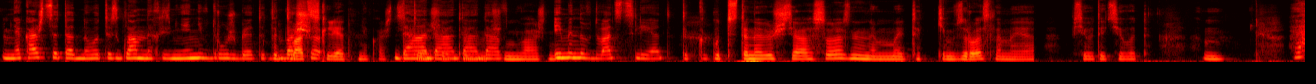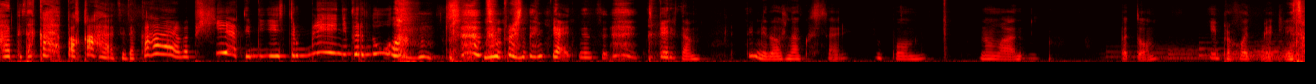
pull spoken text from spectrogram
Мне кажется, это одно вот из главных изменений в дружбе. Это В 20 ваше- лет, мне кажется, Да, тоже да, это да, да. очень важно. Именно в 20 лет. ты как будто становишься осознанным и таким взрослым, и все вот эти вот... А, ты такая плохая, ты такая вообще, ты мне 10 рублей не вернула на прошлой пятнице. Теперь там, ты мне должна косарь. Я помню. Ну ладно. Потом. И проходит 5 лет.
